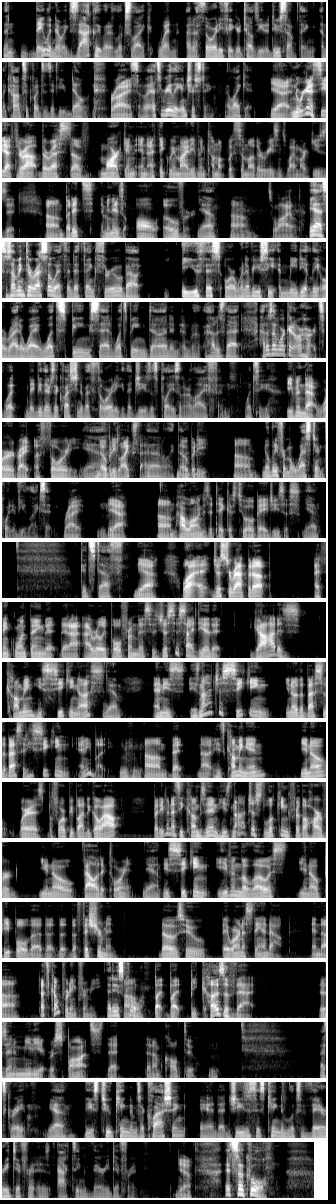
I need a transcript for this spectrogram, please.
then they would know exactly what it looks like when an authority figure tells you to do something and the consequences if you don't. Right. So that's really interesting. I like it. Yeah, and we're going to see that throughout the rest of Mark, and and I think we might even come up with some other reasons why Mark uses it. Um, but it's, I mean, it is all over. Yeah. Um, it's wild. Yeah. So something to wrestle with and to think through about euthys or whenever you see immediately or right away what's being said what's being done and, and how does that how does that work in our hearts what maybe there's a question of authority that jesus plays in our life and what's he Even that word, right? Authority. Yeah. Nobody likes that i don't like that Nobody. Um, nobody from a western point of view likes it right. Mhm. Yeah. Um, how long does it take us to obey Jesus? yeah good stuff Yeah. Well, I, just to wrap it up, I think one thing that that I, I really pull from this is just this idea that God is coming. He's seeking us, yeah and he's he's not just seeking you know the best of the best. That he's seeking anybody. hmm Um, that not, he's coming in, you know, whereas before people had to go out. But even as he comes in, he's not just looking for the Harvard, you know, valedictorian. yeah He's seeking even the lowest, you know, people, the the the, the fishermen, those who they weren't a standout, and uh, that's comforting for me. that is Um, cool but but because of that, there's an immediate response that that I'm called to. That's great. Yeah, these two kingdoms are clashing, and uh, Jesus' kingdom looks very different and is acting very different. Yeah. It's so cool.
